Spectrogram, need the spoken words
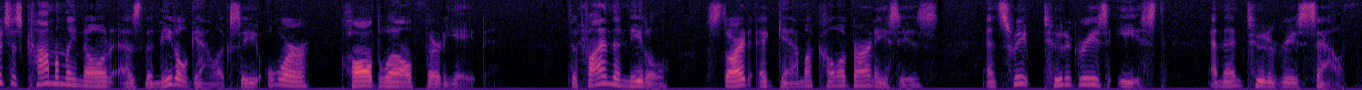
which is commonly known as the Needle Galaxy or Caldwell 38. To find the needle, start at Gamma Coma Berenices and sweep 2 degrees east and then 2 degrees south,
